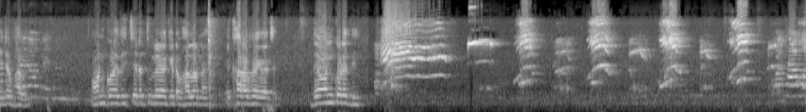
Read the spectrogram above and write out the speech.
এইটা ভালো। অন করে দিচ্ছে, এটা তুলে রাখি, এটা ভালো নয়। এ খারাপ হয়ে গেছে। দে, অন করে দি এই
